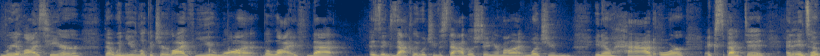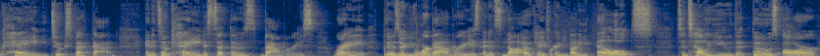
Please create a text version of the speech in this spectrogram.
realize here that when you look at your life, you want the life that is exactly what you've established in your mind, what you've, you know, had or expected. And it's okay to expect that. And it's okay to set those boundaries, right? Those are your boundaries. And it's not okay for anybody else to tell you that those are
